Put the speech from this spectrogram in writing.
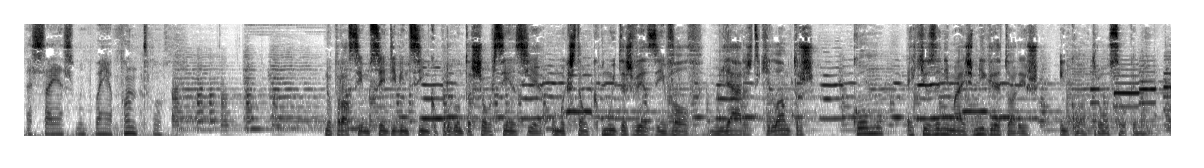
a Science muito bem apontou. No próximo 125 Perguntas sobre Ciência, uma questão que muitas vezes envolve milhares de quilómetros: como é que os animais migratórios encontram o seu caminho?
